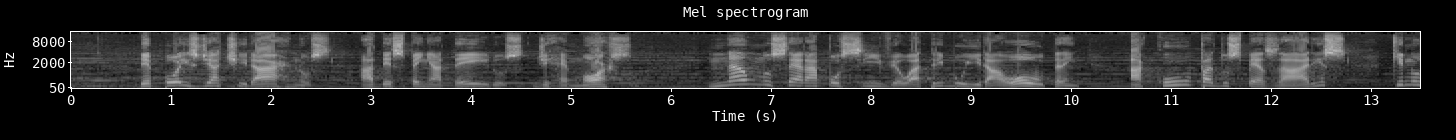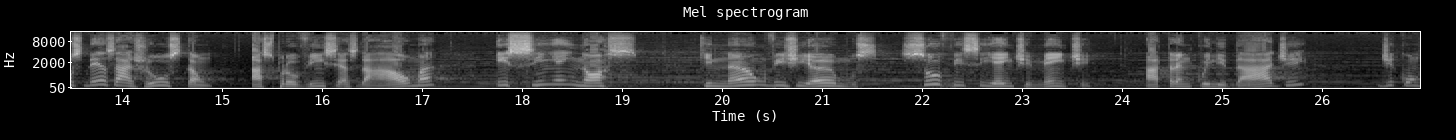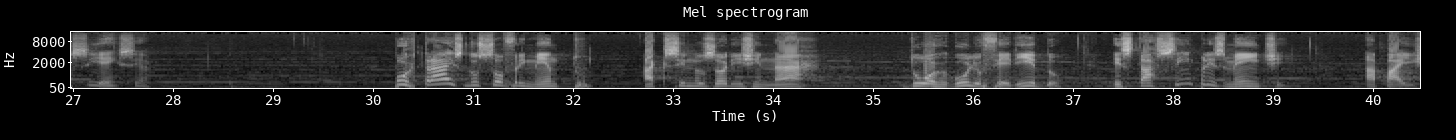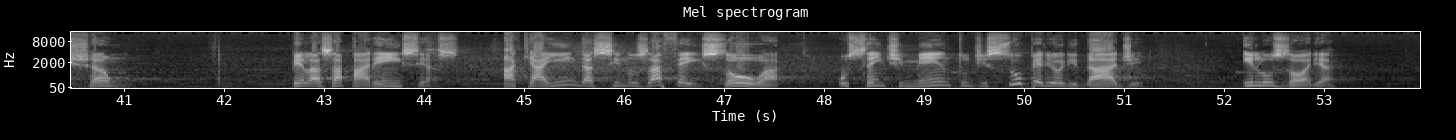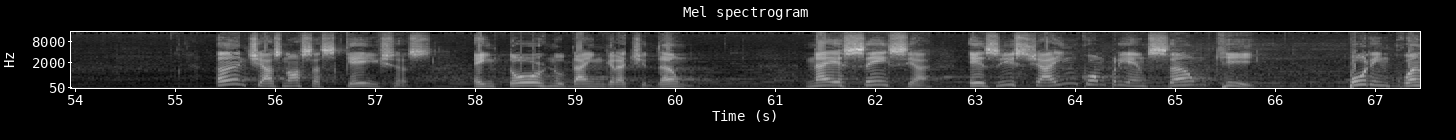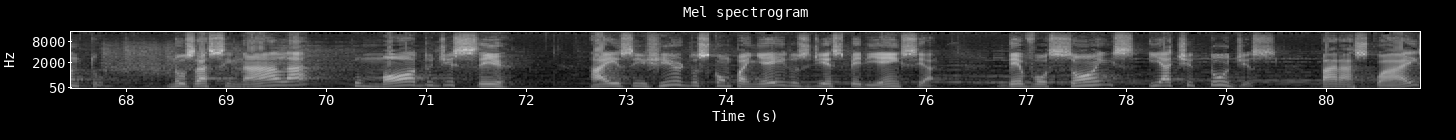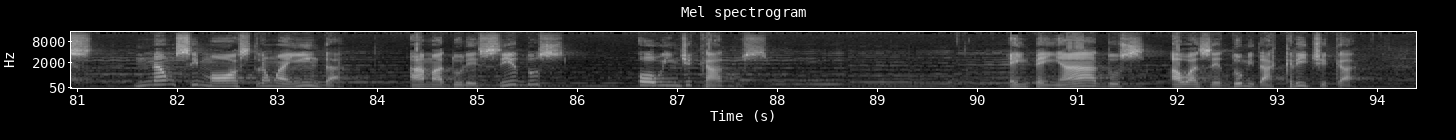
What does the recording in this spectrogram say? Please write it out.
depois de atirar-nos a despenhadeiros de remorso, não nos será possível atribuir a outrem a culpa dos pesares que nos desajustam as províncias da alma, e sim em nós, que não vigiamos suficientemente a tranquilidade de consciência. Por trás do sofrimento a que se nos originar do orgulho ferido, está simplesmente a paixão pelas aparências a que ainda se nos afeiçoa o sentimento de superioridade ilusória. Ante as nossas queixas em torno da ingratidão, na essência existe a incompreensão que, por enquanto, nos assinala o modo de ser, a exigir dos companheiros de experiência devoções e atitudes para as quais não se mostram ainda amadurecidos ou indicados. Empenhados ao azedume da crítica,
